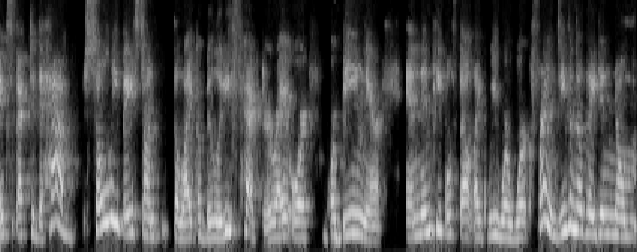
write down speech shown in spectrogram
expected to have solely based on the likability factor right? Or or being there. And then people felt like we were work friends even though they didn't know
